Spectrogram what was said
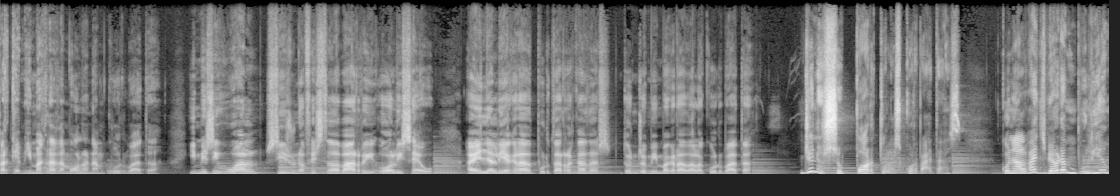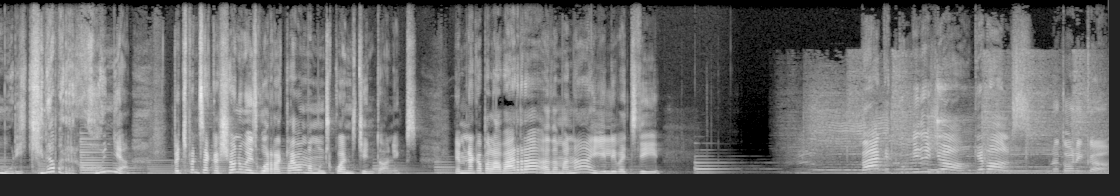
Perquè a mi m'agrada molt anar amb corbata. I m'és igual si és una festa de barri o a Liceu. A ella li agrada portar arracades? Doncs a mi m'agrada la corbata. Jo no suporto les corbates. Quan el vaig veure em volia morir. Quina vergonya! Vaig pensar que això només ho arreglàvem amb uns quants gin tònics. Vam anar cap a la barra a demanar i li vaig dir tònica!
